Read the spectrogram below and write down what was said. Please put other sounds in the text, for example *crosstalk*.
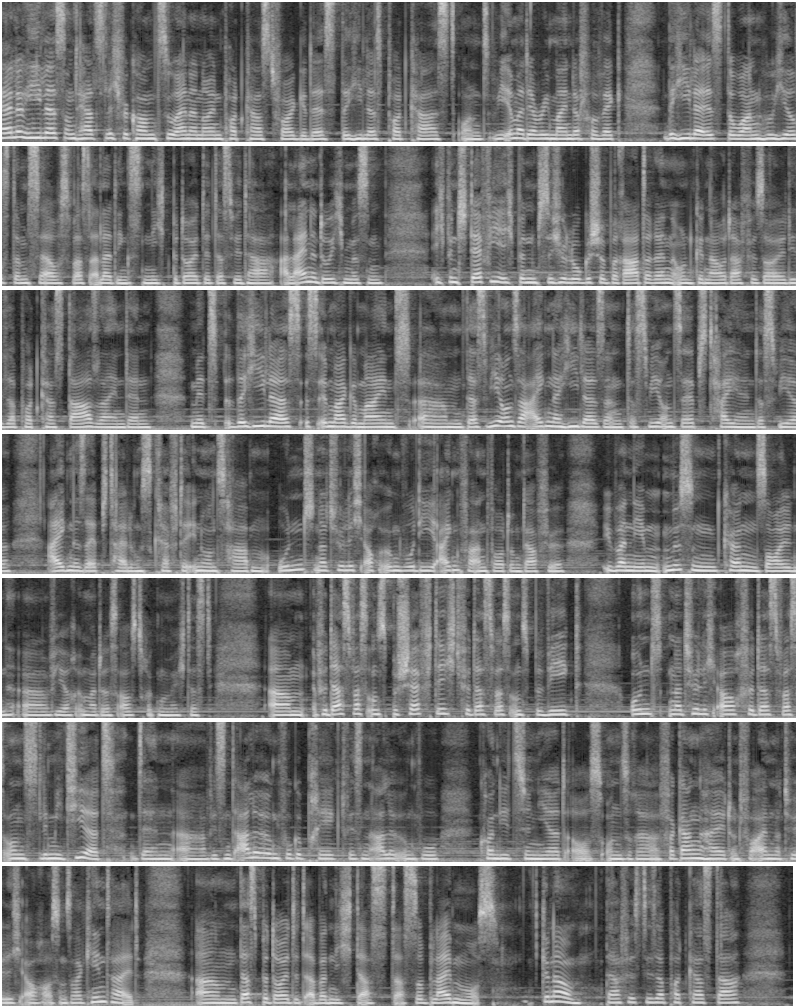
Hallo Healers und herzlich willkommen zu einer neuen Podcast-Folge des The Healers Podcast. Und wie immer der Reminder vorweg, The Healer is the one who heals themselves, was allerdings nicht bedeutet, dass wir da alleine durch müssen. Ich bin Steffi, ich bin psychologische Beraterin und genau dafür soll dieser Podcast da sein, denn mit The Healers ist immer gemeint, ähm, dass wir unser eigener Healer sind, dass wir uns selbst heilen, dass wir eigene Selbstheilungskräfte in uns haben und natürlich auch irgendwo die Eigenverantwortung dafür übernehmen müssen, können, sollen, äh, wie auch immer du es ausdrücken möchtest. Ähm, für das, was uns beschäftigt, für das, was uns bewegt und natürlich auch für das, was uns limitiert. Denn äh, wir sind alle irgendwo geprägt, wir sind alle irgendwo konditioniert aus unserer Vergangenheit und vor allem natürlich auch aus unserer Kindheit. Ähm, das bedeutet aber nicht, dass das so bleiben muss. Genau, dafür ist dieser Podcast da.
